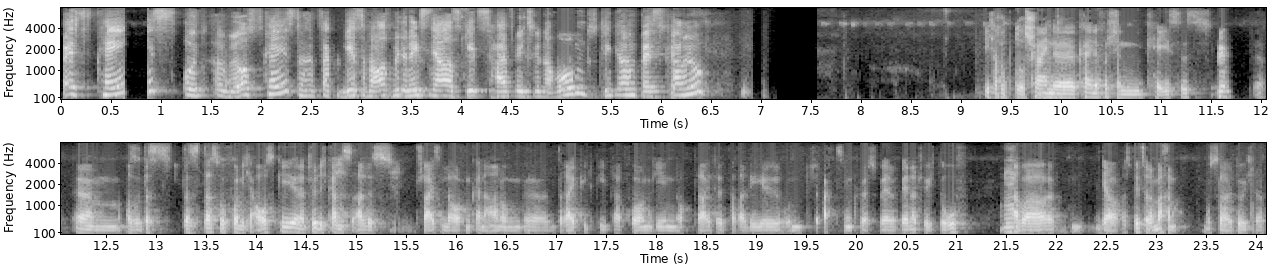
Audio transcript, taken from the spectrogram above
Best Case und äh, Worst Case, das heißt, du gehst davon aus, Mitte nächsten Jahres geht es halbwegs wieder nach oben. Das klingt ja nach einem Best Szenario. Ich habe keine, keine verschiedenen Cases. Ja. Ähm, also das, das ist das, wovon ich ausgehe. Natürlich kann es alles scheiße laufen, keine Ahnung, äh, drei P2P-Plattformen gehen noch pleite parallel und Aktiencrash wäre wär natürlich doof. Mhm. Aber ja, was willst du da machen? Musst du halt durch, ja.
